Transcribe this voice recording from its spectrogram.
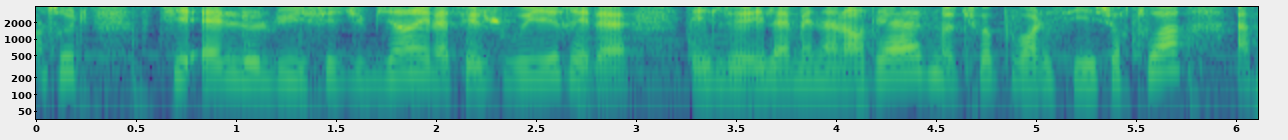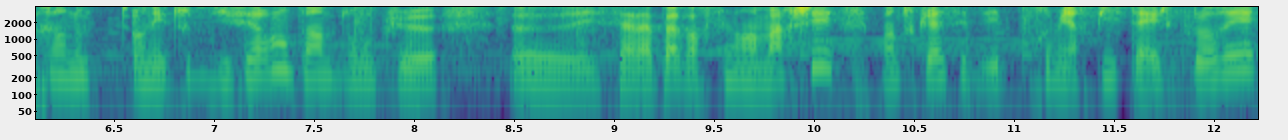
un truc, ce qui elle lui fait du bien et la fait jouir et la et l'amène à l'orgasme, tu vois, pouvoir l'essayer sur toi. Après, on, on est toutes différentes, hein, donc euh, euh, ça va pas forcément marcher. Mais en tout cas, c'est des premières pistes à explorer.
